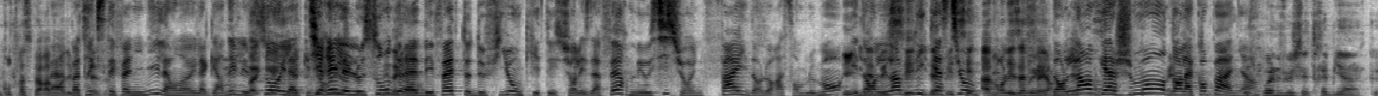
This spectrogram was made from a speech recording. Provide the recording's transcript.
contraste par rapport bah, à 2016. Patrick Stefanini, a, il a gardé les leçons, il, a, tiré les leçons de la défaite de Fillon, qui était sur les affaires, mais aussi sur une faille dans le rassemblement et, dans l'implication. avant les affaires. Dans l'engagement dans la campagne. De ce hein. point de vue, c'est très bien que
